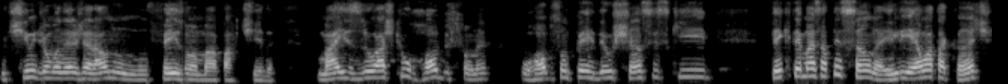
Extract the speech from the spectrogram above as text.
o time, de uma maneira geral, não, não fez uma má partida. Mas eu acho que o Robson, né? O Robson perdeu chances que tem que ter mais atenção, né? Ele é um atacante,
